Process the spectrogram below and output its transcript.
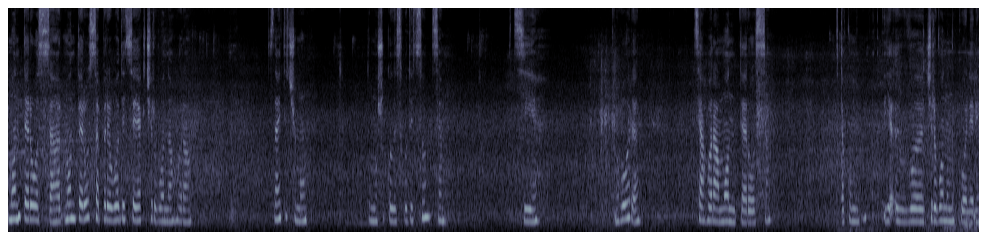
Монтероса. Монтероса переводиться як Червона гора. Знаєте чому? Тому що коли сходить сонце, ці гори, ця гора Монтероса в такому в червоному кольорі.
